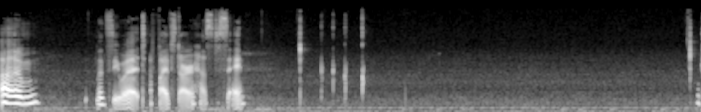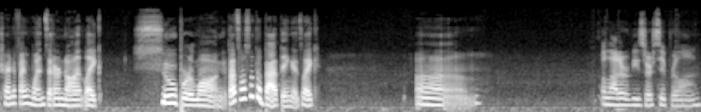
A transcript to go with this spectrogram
um, let's see what a five star has to say. I'm trying to find ones that are not like super long. That's also the bad thing. It's like, um, A lot of reviews are super long.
